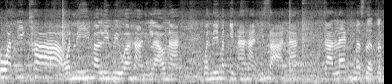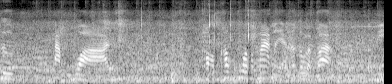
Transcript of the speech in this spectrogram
สวัสดีค่ะ วันนี้มารีวิวอาหารอีกแล้วนะ วันนี้มากินอาหารอีสานนะ จานแรกที่มาเสิร์ฟก็คือ ตับหวานหอมข้าวคั่วมาก ๆ เลยอะ่ะ แล้วก็แบบว่า นี่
